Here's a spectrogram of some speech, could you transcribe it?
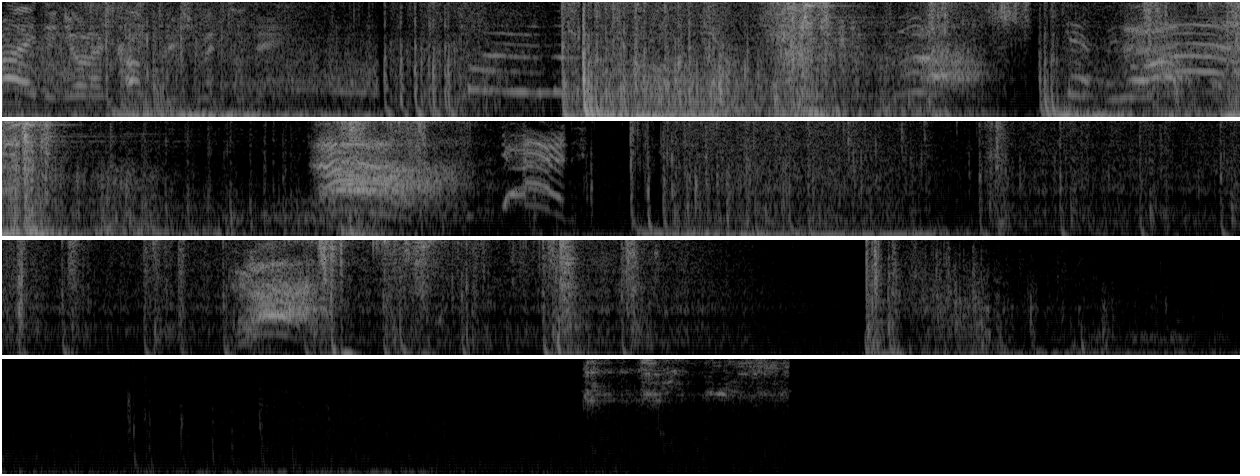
pride in your accomplishment.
